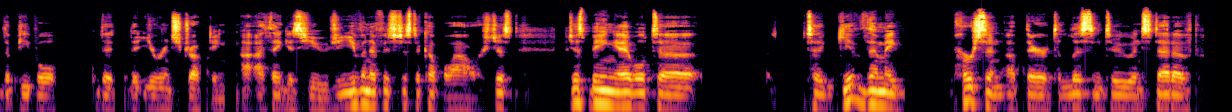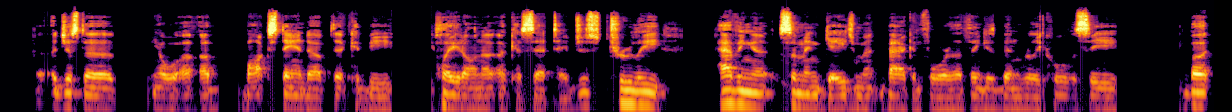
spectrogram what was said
the people that that you're instructing I, I think is huge even if it's just a couple hours just just being able to to give them a person up there to listen to instead of uh, just a you know a, a box stand up that could be played on a, a cassette tape. Just truly having a, some engagement back and forth, I think, has been really cool to see. But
